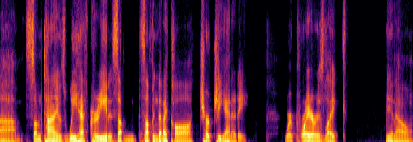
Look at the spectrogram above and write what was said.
Um, sometimes we have created something something that I call churchianity, where prayer is like, you know,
